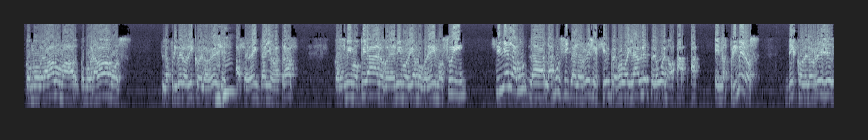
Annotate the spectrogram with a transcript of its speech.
como grabamos como grabábamos los primeros discos de los Reyes hace 20 años atrás, con el mismo piano, con el mismo, digamos, con el mismo swing. Si bien la, la, la música de los Reyes siempre fue bailable, pero bueno, a- a- en los primeros discos de los Reyes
